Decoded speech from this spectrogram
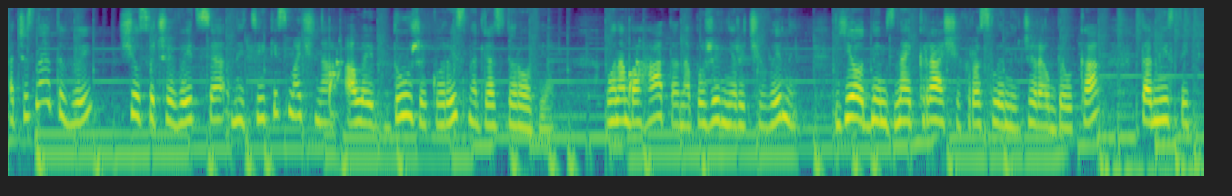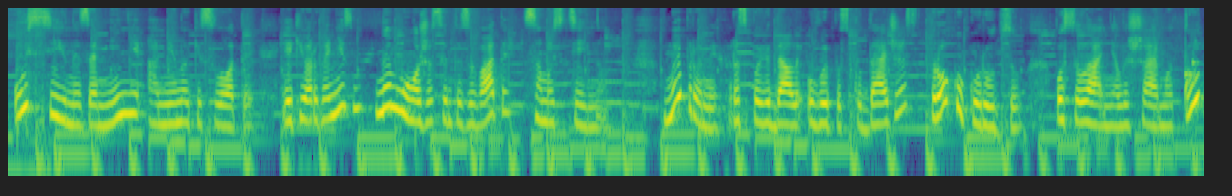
А чи знаєте ви, що сочевиця не тільки смачна, але й дуже корисна для здоров'я? Вона багата на поживні речовини, є одним з найкращих рослинних джерел білка та містить усі незамінні амінокислоти, які організм не може синтезувати самостійно. Ми про них розповідали у випуску Дайджест про кукурудзу. Посилання лишаємо тут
